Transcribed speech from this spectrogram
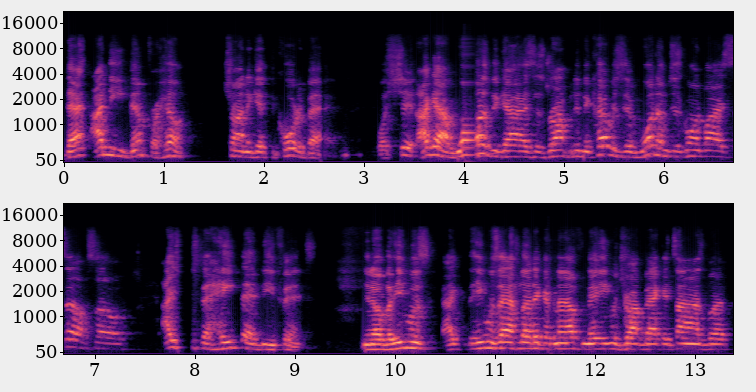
that I need them for help trying to get the quarterback. Well, shit, I got one of the guys that's dropping in the coverage and one of them just going by himself. So I used to hate that defense, you know. But he was I, he was athletic enough and he would drop back at times. But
